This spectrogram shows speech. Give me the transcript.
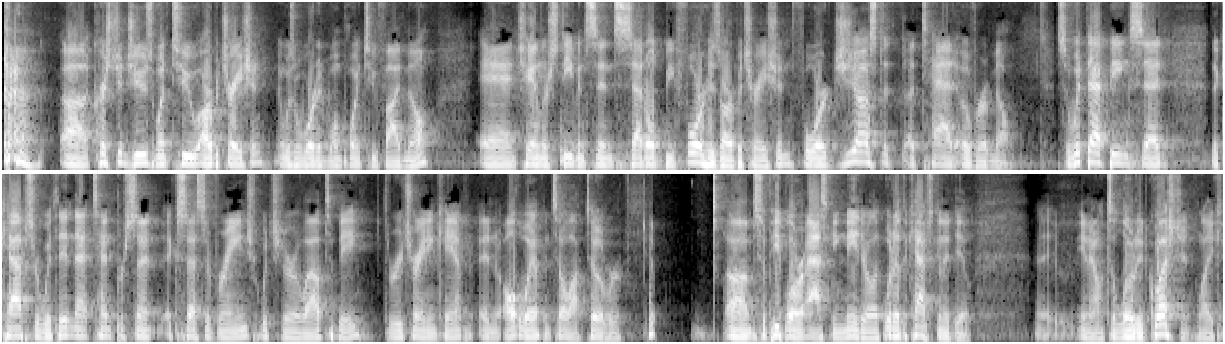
uh, Christian Djoos went to arbitration and was awarded 1.25 mil. And Chandler Stephenson settled before his arbitration for just a, a tad over a mil. So, with that being said, the Caps are within that 10% excessive range, which they're allowed to be through training camp and all the way up until October. Yep. Um, so people are asking me, they're like, what are the Caps going to do? Uh, You know, it's a loaded question. Like,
